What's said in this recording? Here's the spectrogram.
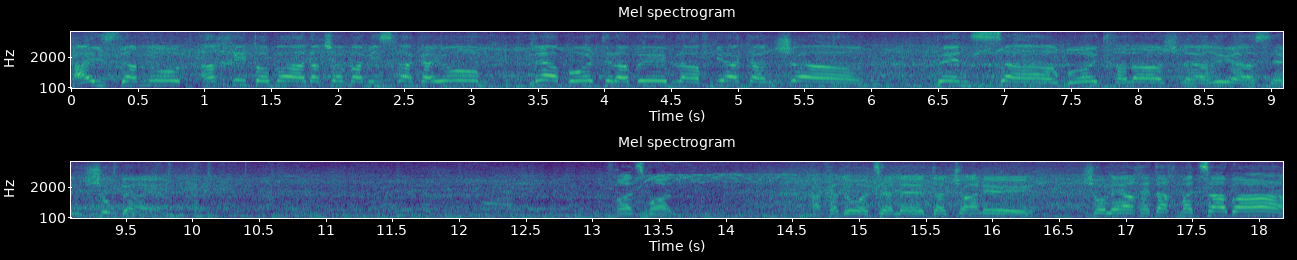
ההזדמנות הכי טובה עד עכשיו במשחק היום להפועל תל אביב להבקיע כאן שער. בן סער, בועט חלש לאריאס, אין שום בעיה. פרנצמן, הכדור אצל דג'אני, שולח את אחמד סבא,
